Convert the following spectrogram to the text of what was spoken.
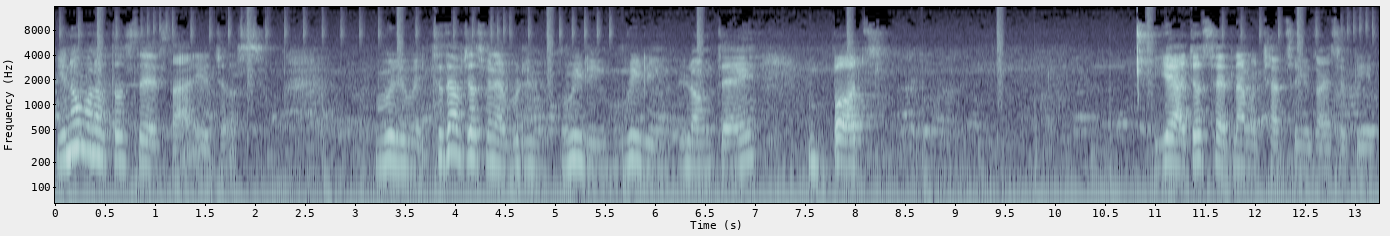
you know one of those days that you just really, really today i've just been a really really really long day but yeah i just said let me chat to you guys a bit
